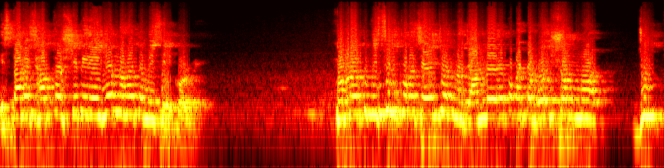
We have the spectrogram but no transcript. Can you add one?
ইসলামী ছাত্র শিবির এই জন্য হয়তো মিছিল করবে। তোমরা তো মিছিল করেছে এই জন্য যে আমরা এরকম একটা বৈষম্য যুক্ত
